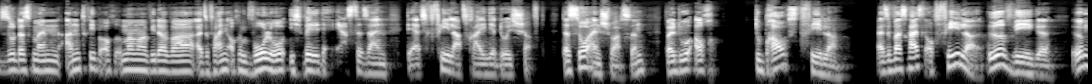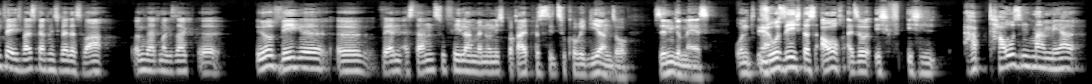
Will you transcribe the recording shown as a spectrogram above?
so dass mein Antrieb auch immer mal wieder war, also vor allem auch im Volo, ich will der Erste sein, der es fehlerfrei hier durchschafft. Das ist so ein Schwachsinn, weil du auch, du brauchst Fehler. Also was heißt auch Fehler, Irrwege? Irgendwer, ich weiß gerade nicht, wer das war. Irgendwer hat mal gesagt, äh, Irrwege äh, werden erst dann zu Fehlern, wenn du nicht bereit bist, sie zu korrigieren, so sinngemäß. Und ja. so sehe ich das auch. Also ich, ich habe tausendmal mehr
